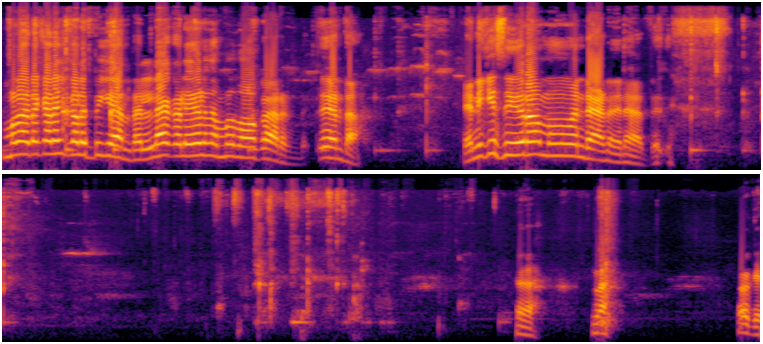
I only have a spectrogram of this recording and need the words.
നമ്മൾ ഇടയ്ക്കിടയ്ക്ക് കളിപ്പിക്കാറുണ്ട്. എല്ലാ കളികളും നമ്മൾ നോക്കാറുണ്ട്. ഇത് എനിക്ക് സീറോ മൂവ്മെന്റ് ആണ് ഇതിനകത്ത്. ഓക്കെ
